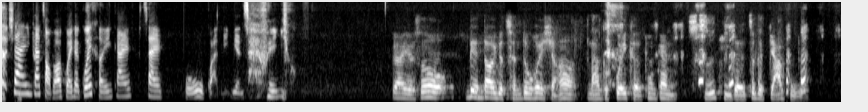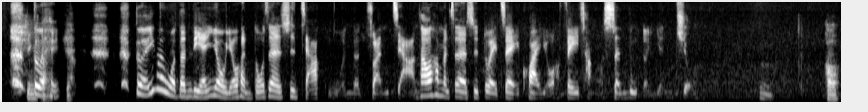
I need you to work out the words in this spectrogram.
现在应该找不到龟壳，龟壳应该在博物馆里面才会有。对啊，有时候练到一个程度，会想要拿个龟壳看看实体的这个甲骨文，欣赏一下。对，因为我的连友有很多真的是甲骨文的的专家，然后他们真的是对这一块有非常深入的研究。嗯，好，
